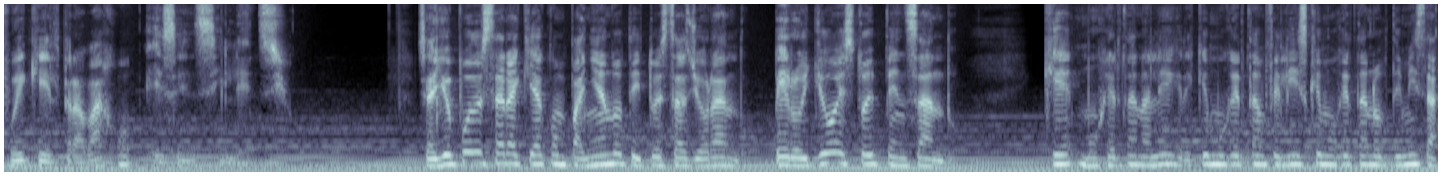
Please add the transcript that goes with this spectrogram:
fue que el trabajo es en silencio. O sea, yo puedo estar aquí acompañándote y tú estás llorando, pero yo estoy pensando, qué mujer tan alegre, qué mujer tan feliz, qué mujer tan optimista,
